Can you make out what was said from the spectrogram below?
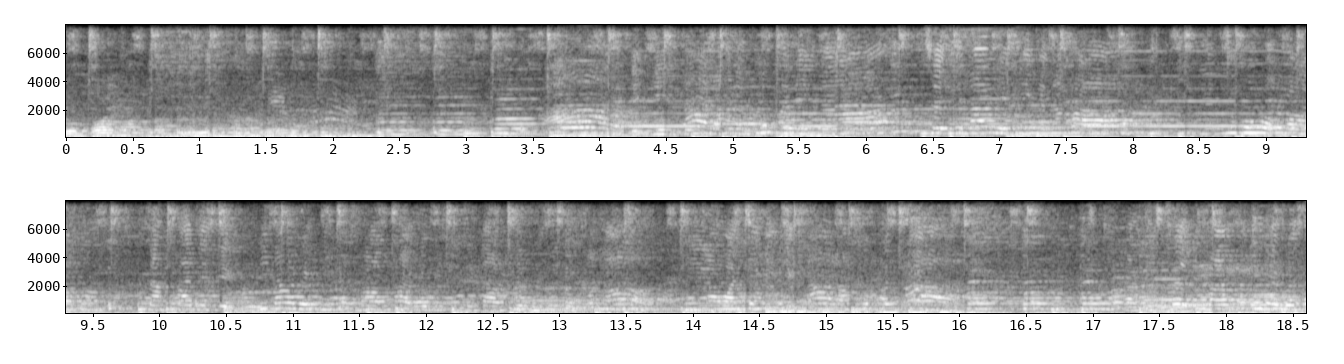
เด็กๆน่ารักกันทุกคนเลยนะเชิญท่หน้าเวทีเลยนะคะที่ผู้ปกครองนำพาเด็กๆที่หน้าเวทีของเราค่ะเรามีกิจกรรมสนสนุกแล้กมีรางวัลให้เด็กๆน่ารักทุกคนค่ะวันนี้เชิญค่ะผู้ที่เป็นประส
